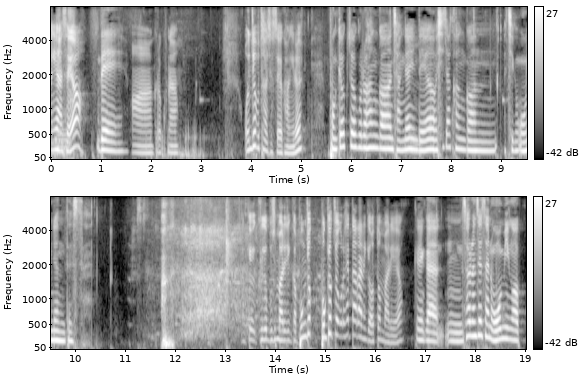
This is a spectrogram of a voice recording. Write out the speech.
강의하세요? 네. 아, 그렇구나. 언제부터 하셨어요, 강의를? 본격적으로 한 건 작년인데요. 시작한 건 지금 5년 됐어요. 그게, 그게 무슨 말이니까 본격, 본격적으로 했다라는 게 어떤 말이에요? 그러니까 음, 33은 워밍업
